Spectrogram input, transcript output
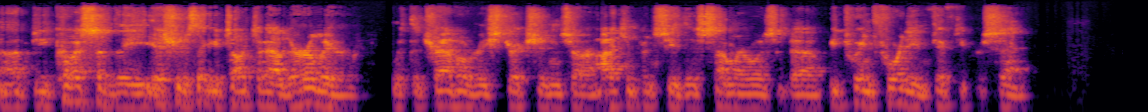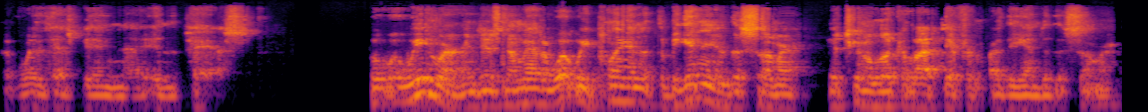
Uh, because of the issues that you talked about earlier with the travel restrictions, our occupancy this summer was about between 40 and 50% of what it has been uh, in the past. But what we learned is no matter what we plan at the beginning of the summer, it's going to look a lot different by the end of the summer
